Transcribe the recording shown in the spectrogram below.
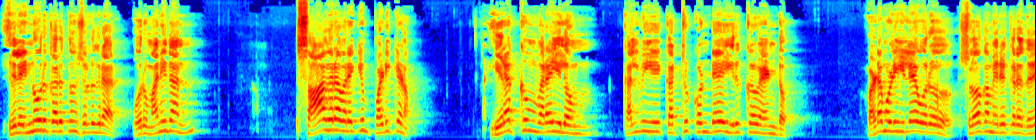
இதில் இன்னொரு கருத்தும் சொல்லுகிறார். ஒரு மனிதன் சாகிற வரைக்கும் படிக்கணும். இறக்கும் வரையிலும் கல்வியை கற்றுக்கொண்டே இருக்க வேண்டும். வடமொழியிலே ஒரு ஸ்லோகம் இருக்கிறது.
